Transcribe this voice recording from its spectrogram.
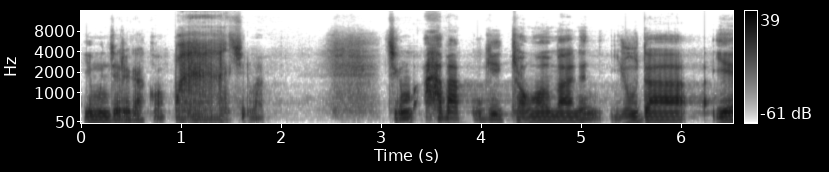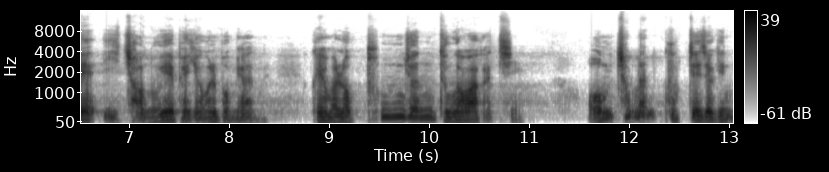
이 문제를 갖고 팍 씨름합니다. 지금 하박국이 경험하는 유다의 이 전후의 배경을 보면 그야말로 풍전등화와 같이 엄청난 국제적인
